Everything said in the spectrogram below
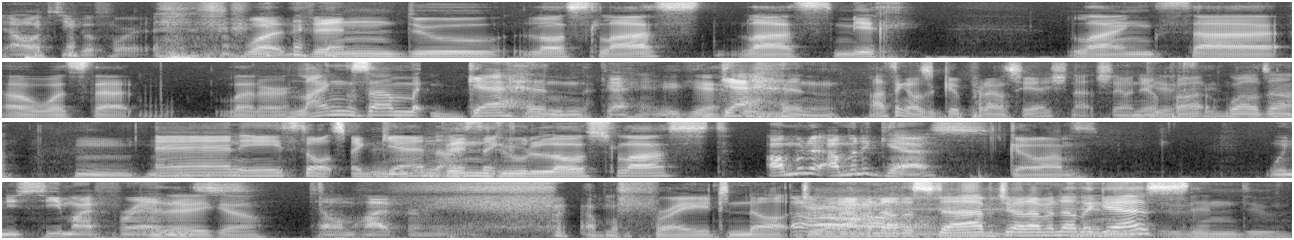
Alex, you go for it. What? Wenn du los las las mich langsa. Oh, what's that letter? Langsam gehen. Gehen. Gehen. Gehen. I think that was a good pronunciation actually on your part. Well done. Mm-hmm. Any thoughts? Again, I Wenn think. du loslässt. I'm gonna I'm gonna guess Go on. when you see my friends. there you go. Tell them hi for me. I'm afraid not. Do you want to have ah. another stab? Do you want to have another Wenn- guess? Wenn du.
